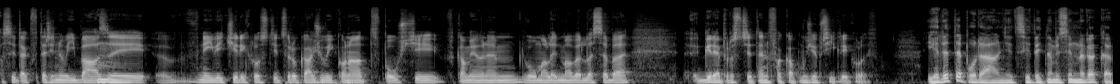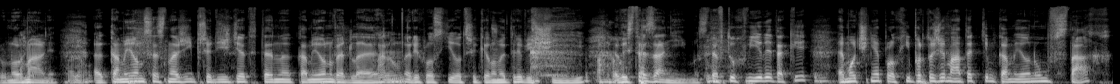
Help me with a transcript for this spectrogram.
asi tak vteřinový bázi hmm. v největší rychlosti, co dokážu vykonat v poušti, v kamionem, dvouma lidma vedle sebe, kde prostě ten fuck up může přijít kdykoliv. Jedete po dálnici, teď nemyslím na Dakaru, normálně. Ano, ano. Kamion se snaží předjíždět ten kamion vedle, ano. rychlostí o 3 km vyšší. Ano. Vy jste za ním. Jste v tu chvíli taky emočně plochý, protože máte k těm kamionům vztah?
